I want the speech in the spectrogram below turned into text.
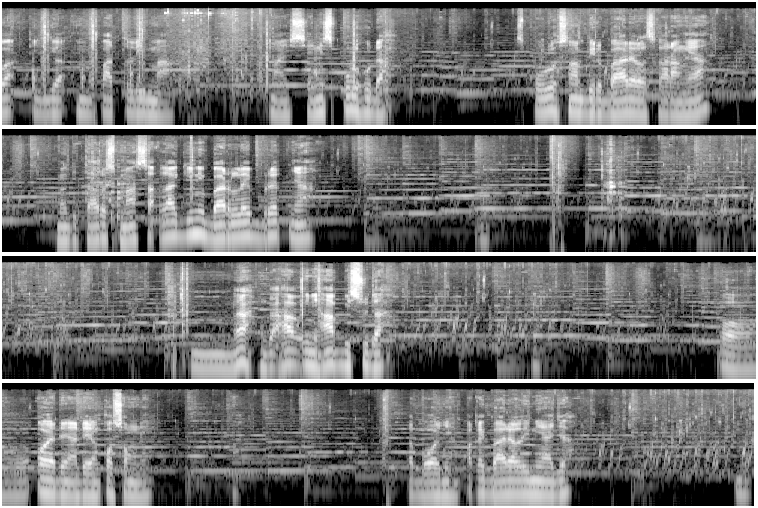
2, 3, 4, 5. Nice, ini 10 udah. 10 sama bir barel sekarang ya. Cuma kita harus masak lagi nih barley breadnya. Hmm, ah, nggak ini habis sudah. Oh, oh ada ada yang kosong nih. Kita bawanya pakai barel ini aja. Hmm.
